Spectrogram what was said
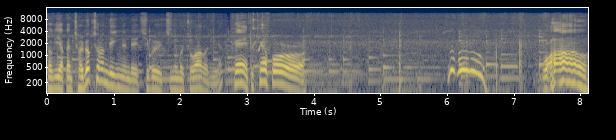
벽이 약간 절벽처럼 돼 있는데 집을 짓는 걸 좋아하거든요. 오케이 careful. 우후. Wow.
